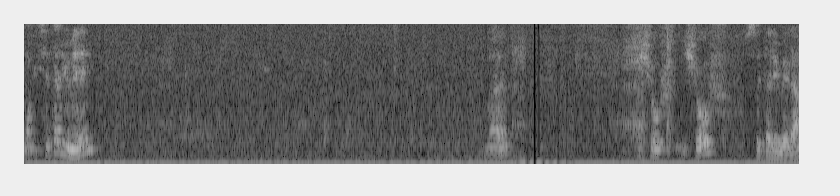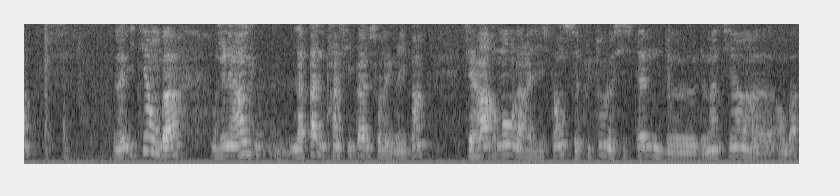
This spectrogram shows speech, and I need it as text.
Bon, il s'est allumé. Ouais. Il chauffe, il chauffe. C'est allumé là. Euh, il tient en bas. En général, la panne principale sur les grippins, c'est rarement la résistance, c'est plutôt le système de, maintien euh, en bas.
